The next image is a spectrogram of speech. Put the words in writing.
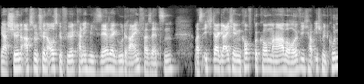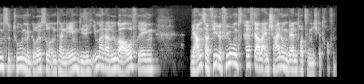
Ja, schön, absolut schön ausgeführt. Kann ich mich sehr, sehr gut reinversetzen was ich da gleich in den Kopf bekommen habe, häufig habe ich mit Kunden zu tun, mit größeren Unternehmen, die sich immer darüber aufregen, wir haben zwar viele Führungskräfte, aber Entscheidungen werden trotzdem nicht getroffen.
